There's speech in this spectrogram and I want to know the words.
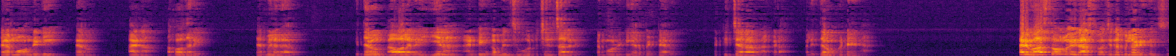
జగన్మోహన్ రెడ్డి గారు ఆయన సహోదరి షర్మిల గారు. ఇద్దరు కావాలని ఈయన యాంటీ ఇన్కంబెన్సీ ఓటు చేల్చాలని జగన్మోహన్ రెడ్డి గారు పెట్టారు పెట్టించారా అక్కడ వాళ్ళిద్దరు ఒకటేనా కానీ వాస్తవంలో ఈ రాష్ట్రంలో చిన్న పిల్లాడికి తెలుసు.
